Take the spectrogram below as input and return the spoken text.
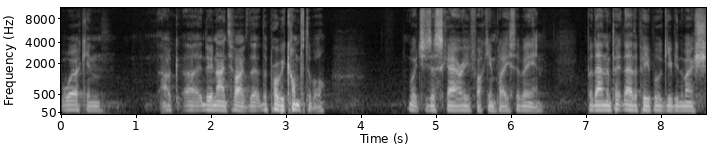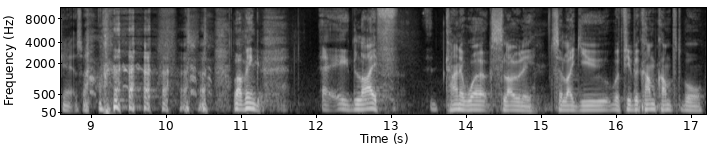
working uh, doing nine to five, they're, they're probably comfortable, which is a scary fucking place to be in. But then they're the people who give you the most shit as well. well, I think uh, life kind of works slowly. So, like you, if you become comfortable,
